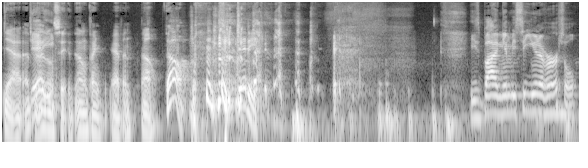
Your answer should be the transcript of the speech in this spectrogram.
Yeah. I, I don't see. I don't think Evan. Oh. Oh. Did he? He's buying NBC Universal.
